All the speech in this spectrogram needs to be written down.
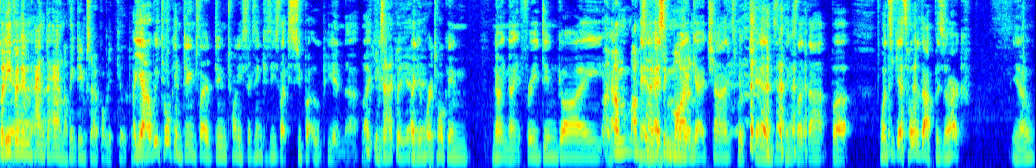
But even in hand to hand, I think Doomslayer probably killed Pinhead. Yeah, are we talking Doomslayer Doom 2016? Because he's like super OP in that. Like Exactly, yeah, like yeah. if we're talking 1993 Doom guy, I'm- I'm Pinhead guessing might modern. get a chance with chains and things like that. But once he gets hold of that berserk, you know,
